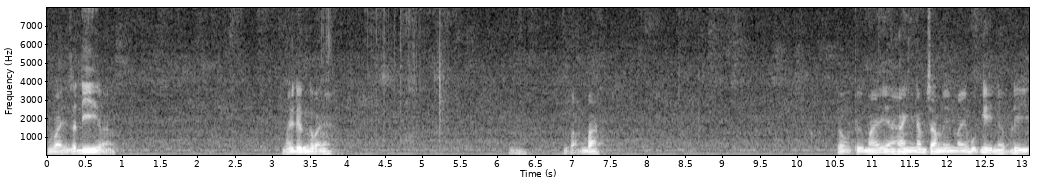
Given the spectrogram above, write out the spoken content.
vải rất đi các bạn. Máy đứng các bạn nhé. Ừ, vặn ba. Đâu, từ máy 2500 đến máy 1000 hợp lý.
